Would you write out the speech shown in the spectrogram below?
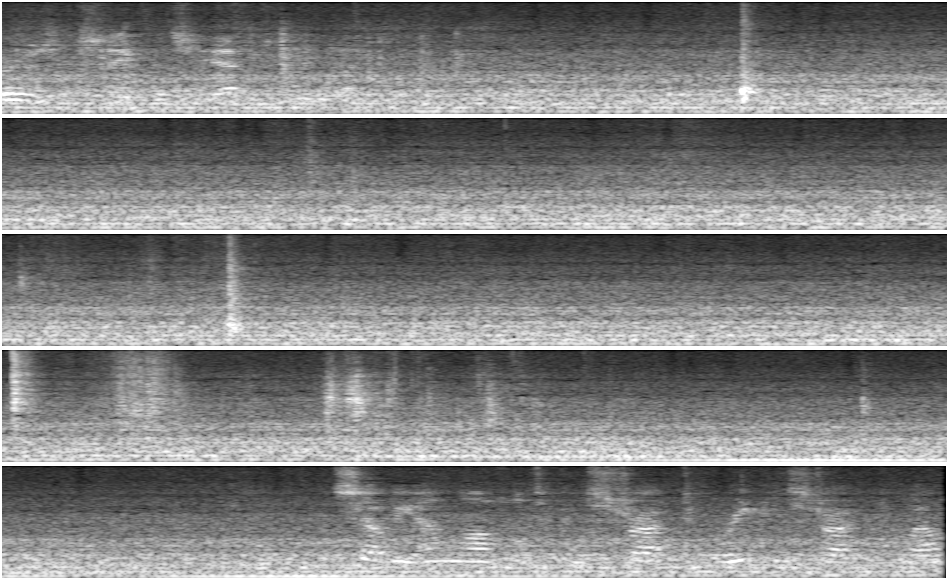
Where does it say that you have to do that? It shall be unlawful to construct, reconstruct, well,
